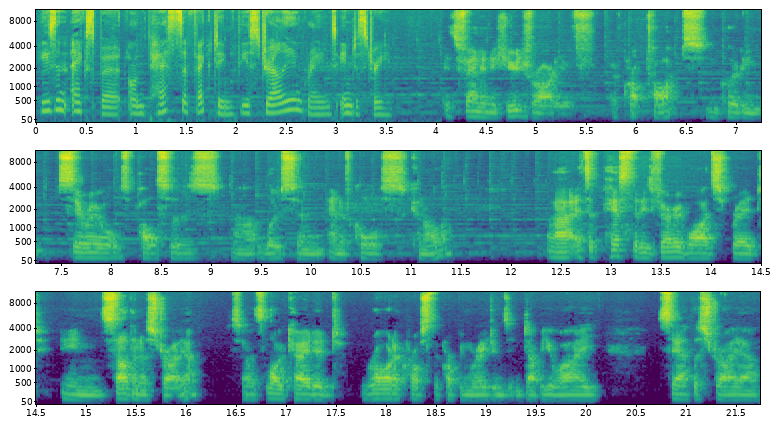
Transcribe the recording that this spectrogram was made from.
He's an expert on pests affecting the Australian grains industry. It's found in a huge variety of, of crop types, including cereals, pulses, uh, lucerne, and of course canola. Uh, it's a pest that is very widespread in southern Australia, so it's located right across the cropping regions in WA, South Australia,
